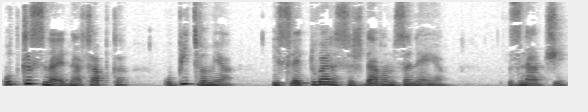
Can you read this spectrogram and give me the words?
Откъсна една хапка, опитвам я и след това разсъждавам за нея. Значи,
